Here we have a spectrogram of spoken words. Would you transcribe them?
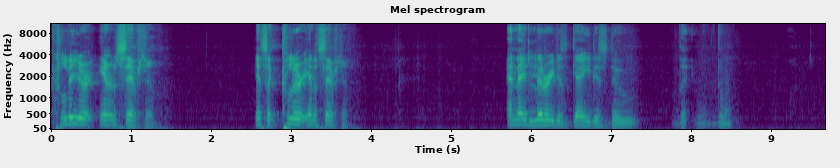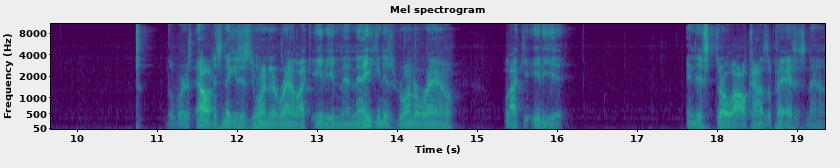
clear interception. It's a clear interception. And they literally just gave this dude the the the worst. Oh, this nigga just running around like an idiot. And now he can just run around like an idiot and just throw all kinds of passes now.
